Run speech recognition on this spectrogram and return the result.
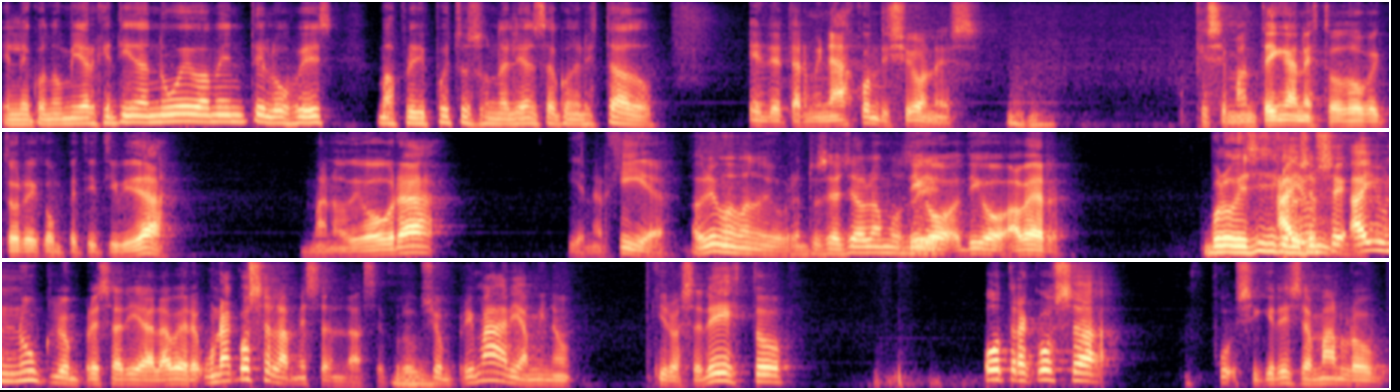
en la economía argentina, nuevamente los ves más predispuestos a una alianza con el Estado. En determinadas condiciones. Que se mantengan estos dos vectores de competitividad. Mano de obra y energía. Hablemos de mano de obra, entonces allá hablamos digo, de... Digo, a ver, lo que decís hay, un, hay, un, núcleo empresarial. A ver, una cosa es la mesa de enlace, producción primaria, a mí no quiero hacer esto. Otra cosa, si querés llamarlo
